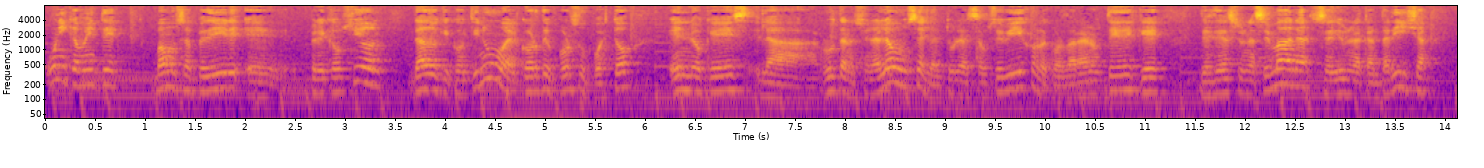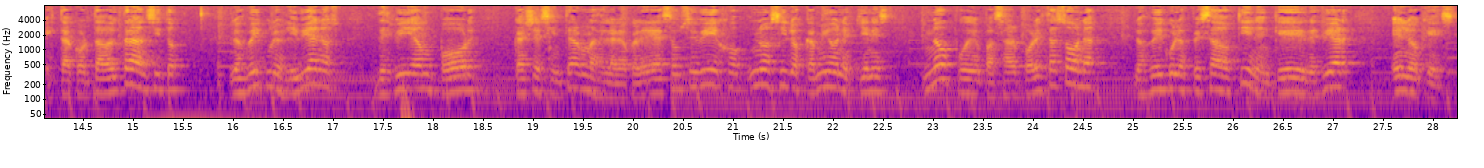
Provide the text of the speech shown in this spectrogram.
Únicamente vamos a pedir eh, precaución, dado que continúa el corte, por supuesto, en lo que es la Ruta Nacional 11, a la altura de Sauce Viejo. Recordarán ustedes que desde hace una semana se dio una alcantarilla, está cortado el tránsito, los vehículos livianos desvían por calles internas de la localidad de Sauce Viejo, no así los camiones quienes no pueden pasar por esta zona, los vehículos pesados tienen que desviar en lo que es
